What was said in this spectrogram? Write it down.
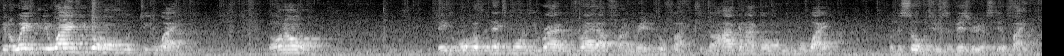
Been away from your wife, you go home to your wife. Going home. David woke up the next morning, Uriah was right out front, ready to go fight. He said, no, how can I go home to my wife when the soldiers of Israel still fighting?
